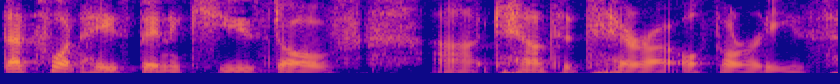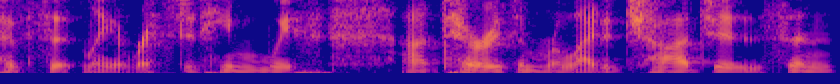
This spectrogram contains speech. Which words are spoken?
That's what he's been accused of. Uh, Counter terror authorities have certainly arrested him with uh, terrorism related charges, and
